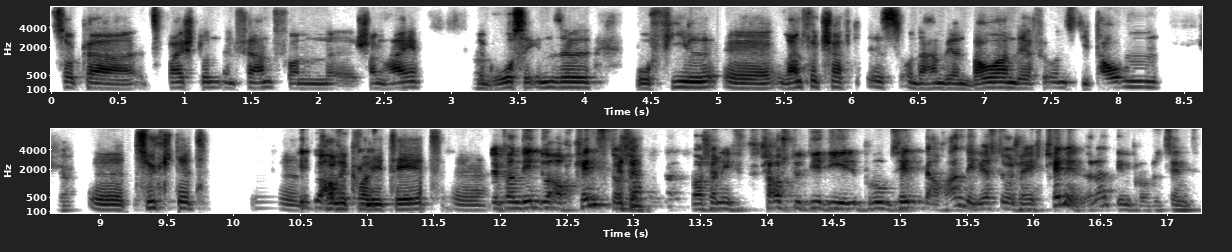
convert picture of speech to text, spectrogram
circa zwei Stunden entfernt von äh, Shanghai, eine große Insel, wo viel äh, Landwirtschaft ist. Und da haben wir einen Bauern, der für uns die Tauben äh, züchtet. Äh, tolle Qualität. Von denen du auch kennst, wahrscheinlich, wahrscheinlich schaust du dir die Produzenten auch an, die wirst du wahrscheinlich kennen, oder? Den Produzenten.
